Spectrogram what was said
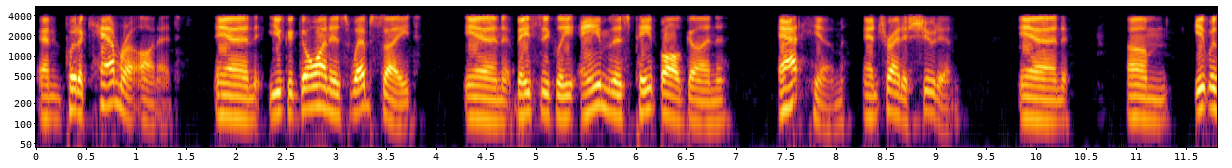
and put a camera on it. And you could go on his website and basically aim this paintball gun at him and try to shoot him. And um, it was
